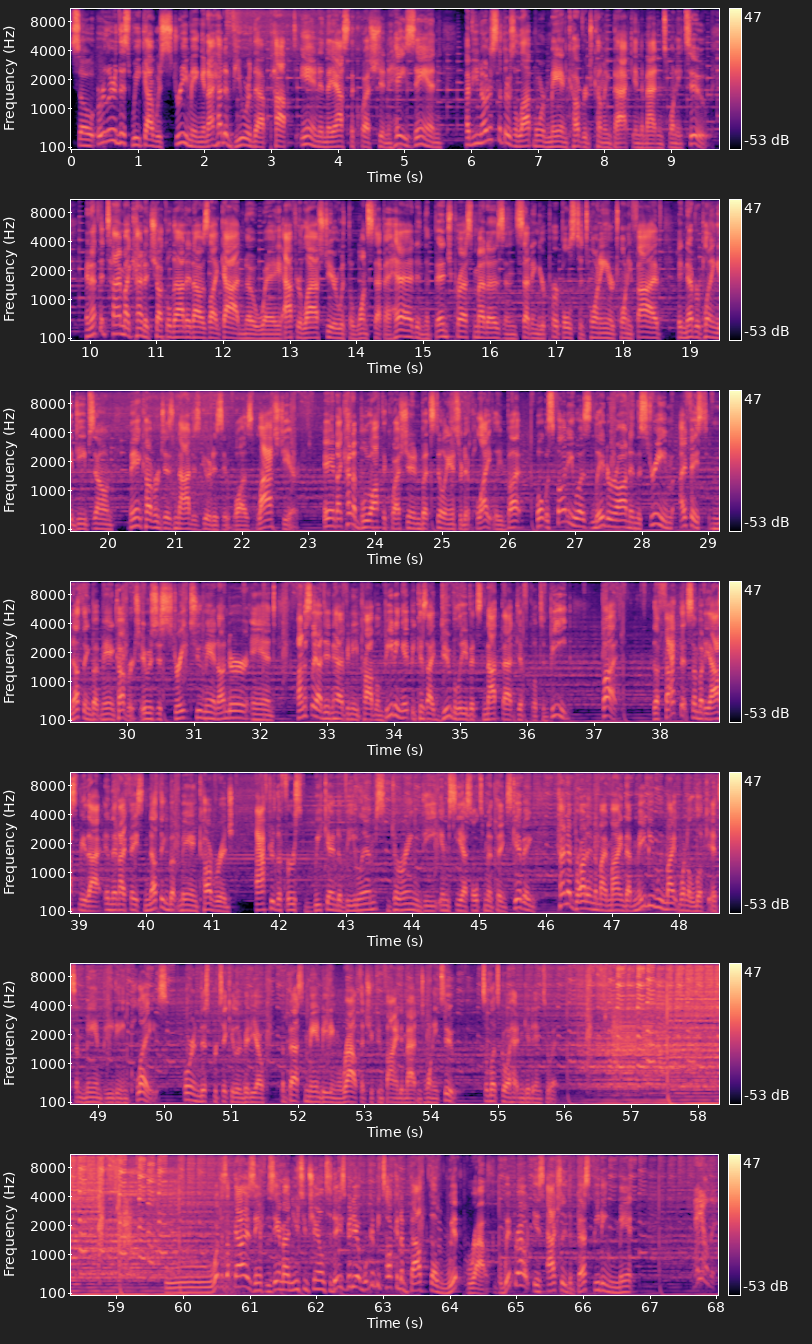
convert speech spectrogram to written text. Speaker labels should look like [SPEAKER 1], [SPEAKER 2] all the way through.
[SPEAKER 1] So earlier this week, I was streaming and I had a viewer that popped in and they asked the question, Hey Zan, have you noticed that there's a lot more man coverage coming back into Madden 22? And at the time, I kind of chuckled at it. I was like, God, no way. After last year with the one step ahead and the bench press metas and setting your purples to 20 or 25 and never playing a deep zone, man coverage is not as good as it was last year. And I kind of blew off the question, but still answered it politely. But what was funny was later on in the stream, I faced nothing but man coverage. It was just straight two man under. And honestly, I didn't have any problem beating it because I do believe it's not that difficult to beat. But the fact that somebody asked me that and then I faced nothing but man coverage after the first weekend of VLIMs during the MCS Ultimate Thanksgiving kind of brought into my mind that maybe we might want to look at some man beating plays, or in this particular video, the best man beating route that you can find in Madden 22. So let's go ahead and get into it. What is up guys, Zan from the Zan Madden YouTube channel. In today's video, we're gonna be talking about the whip route. The whip route is actually the best beating man,
[SPEAKER 2] Nailed it.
